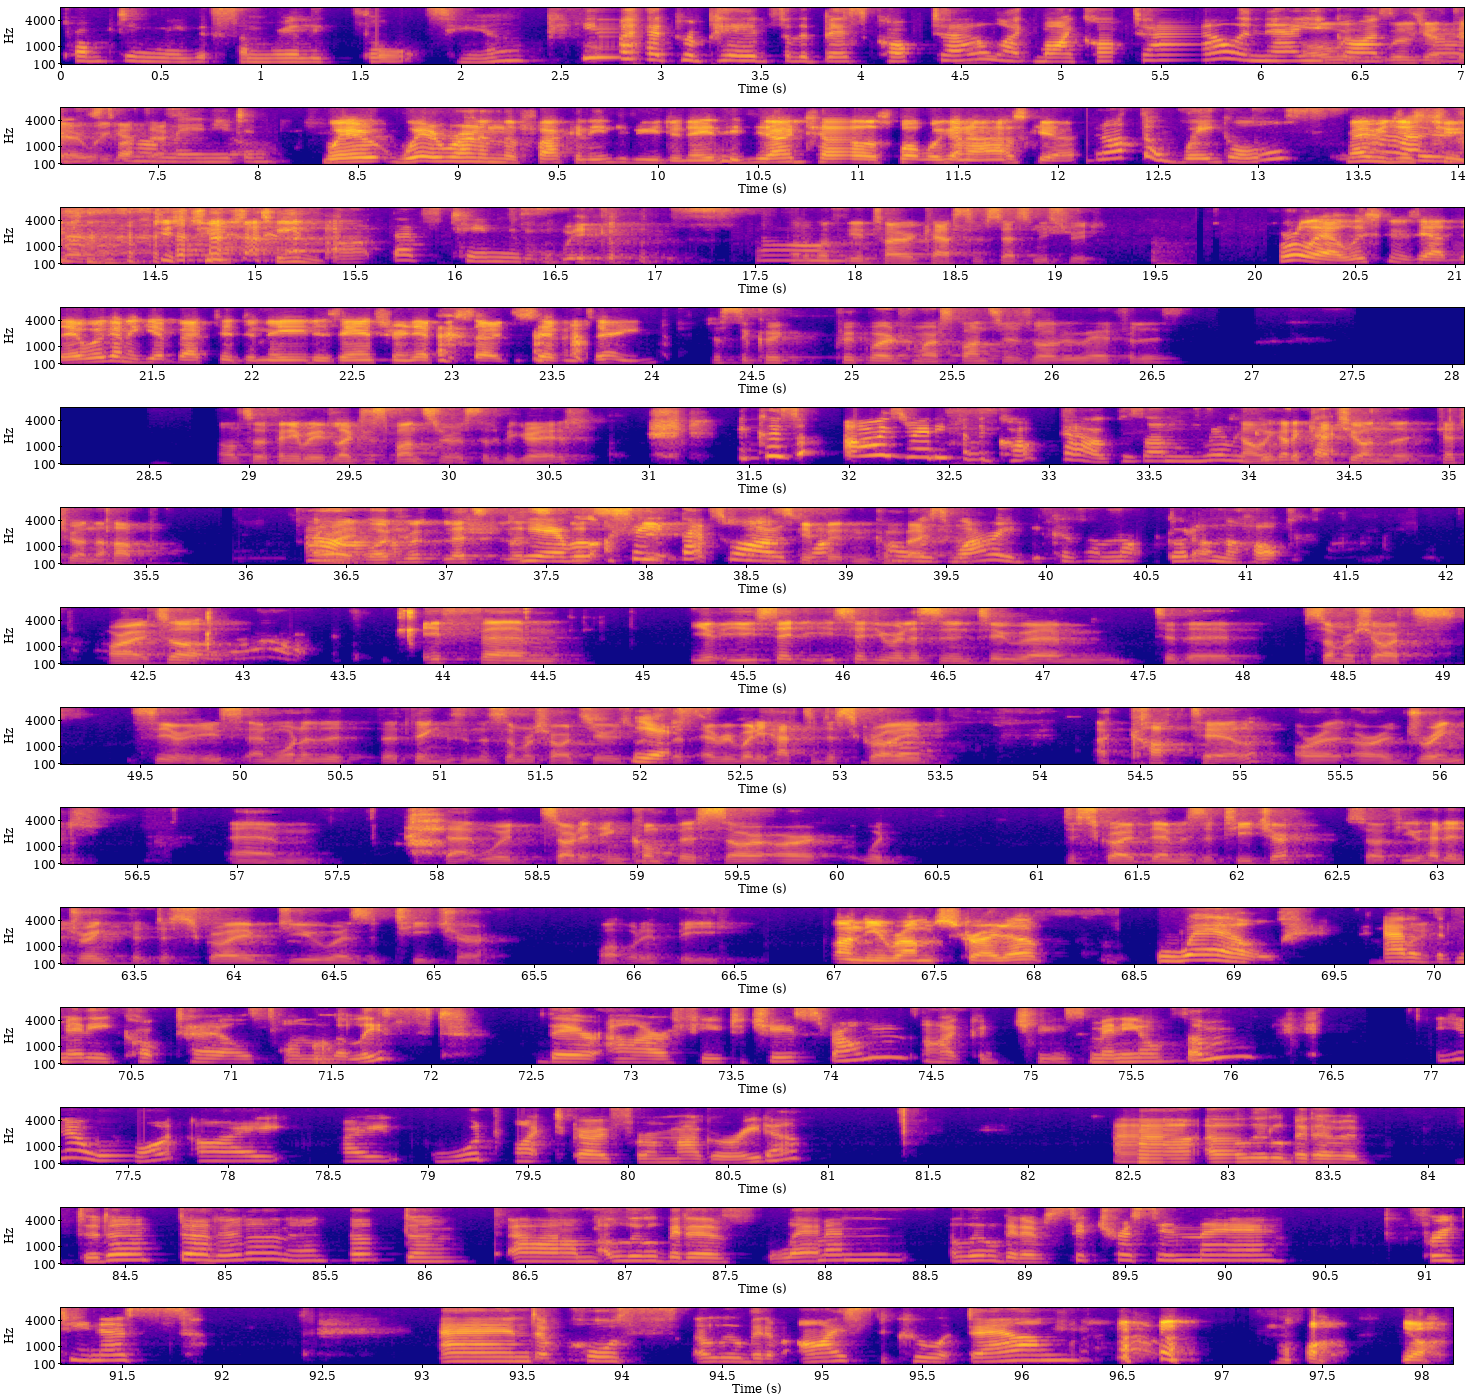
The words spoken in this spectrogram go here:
prompting me with some really thoughts here. You know, I had prepared for the best cocktail, like my cocktail, and now you oh, guys we'll, we'll are throwing this one on me and you didn't. We're, we're running the fucking interview, Denise. You don't tell us what we're going to ask you. Not the Wiggles. Maybe no. just choose just choose Tim. Oh, that's Tim's. Wiggles. Oh. What about the entire cast of Sesame Street? For all our listeners out there, we're going to get back to Donita's answer in episode 17. Just a quick quick word from our sponsors while we wait for this. Also, if anybody'd like to sponsor us, that'd be great. Because I was ready for the cocktail because I'm really. No, we got to catch you on the catch you on the hop. All right, oh. well, let's, let's yeah. Well, let's see, skip, that's why I was I was worried it. because I'm not good on the hop. All right, so if um, you, you said you said you were listening to um to the summer shorts series, and one of the, the things in the summer short series was yes. that everybody had to describe a cocktail or a, or a drink um that would sort of encompass or, or would describe them as a teacher. So if you had a drink that described you as a teacher, what would it be? Bundy rum straight up. Well, out of the many cocktails on the list, there are a few to choose from. I could choose many of them. You know what? I I would like to go for a margarita. Uh, a little bit of a um, a little bit of lemon, a little bit of citrus in there, fruitiness, and of course a little bit of ice to cool it down. yeah,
